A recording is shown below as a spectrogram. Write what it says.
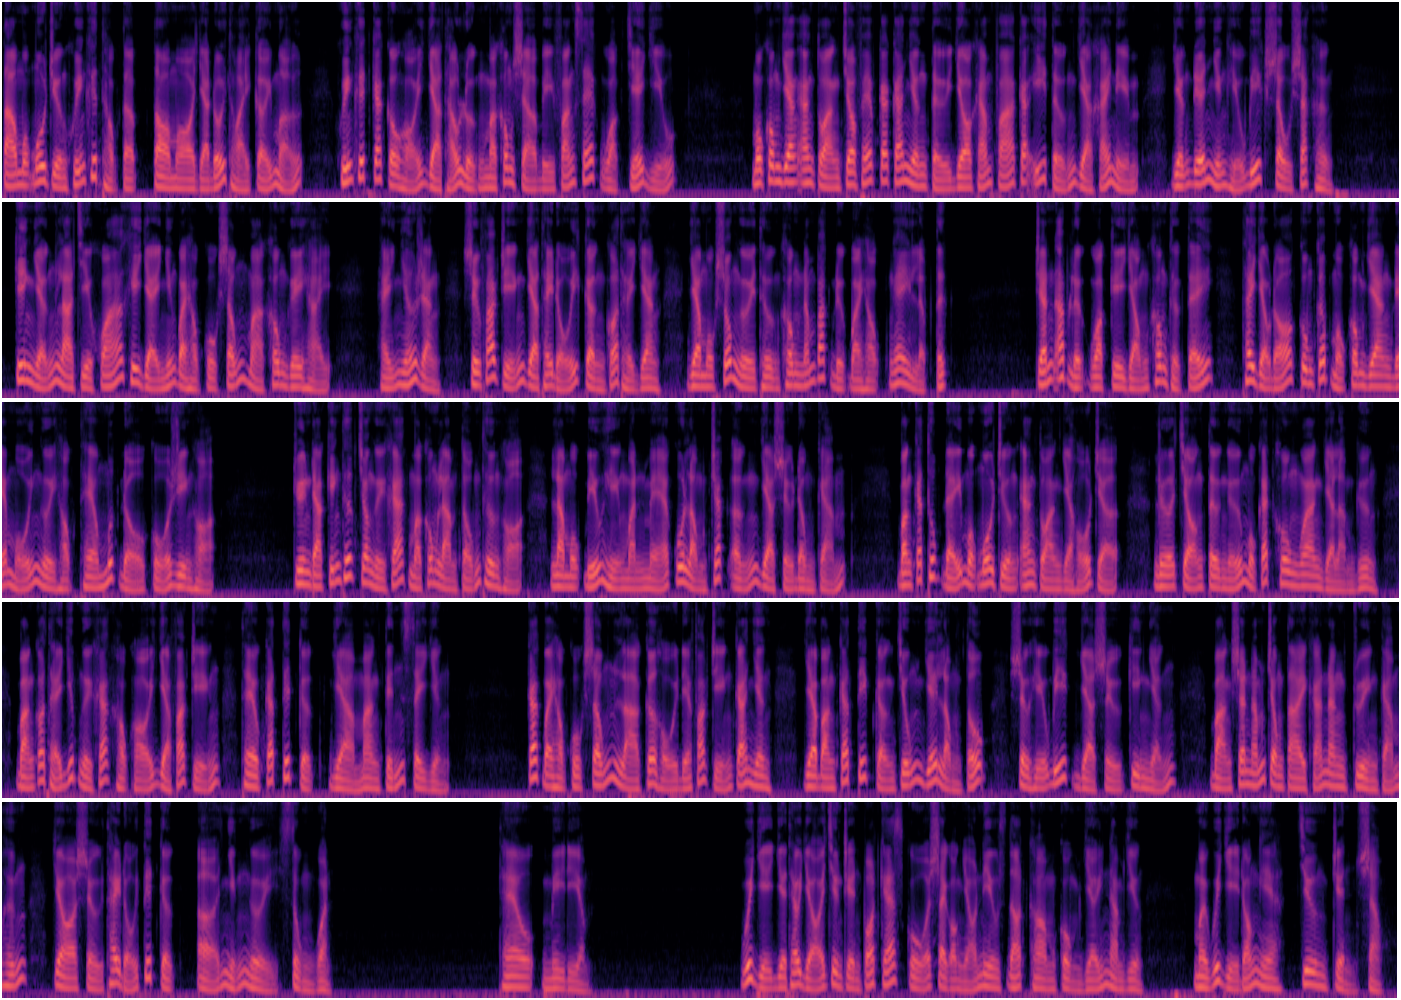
Tạo một môi trường khuyến khích học tập, tò mò và đối thoại cởi mở, khuyến khích các câu hỏi và thảo luận mà không sợ bị phán xét hoặc chế giễu. Một không gian an toàn cho phép các cá nhân tự do khám phá các ý tưởng và khái niệm, dẫn đến những hiểu biết sâu sắc hơn. Kiên nhẫn là chìa khóa khi dạy những bài học cuộc sống mà không gây hại. Hãy nhớ rằng, sự phát triển và thay đổi cần có thời gian và một số người thường không nắm bắt được bài học ngay lập tức. Tránh áp lực hoặc kỳ vọng không thực tế, thay vào đó cung cấp một không gian để mỗi người học theo mức độ của riêng họ. Truyền đạt kiến thức cho người khác mà không làm tổn thương họ là một biểu hiện mạnh mẽ của lòng trắc ẩn và sự đồng cảm. Bằng cách thúc đẩy một môi trường an toàn và hỗ trợ, lựa chọn từ ngữ một cách khôn ngoan và làm gương, bạn có thể giúp người khác học hỏi và phát triển theo cách tích cực và mang tính xây dựng. Các bài học cuộc sống là cơ hội để phát triển cá nhân và bằng cách tiếp cận chúng với lòng tốt, sự hiểu biết và sự kiên nhẫn, bạn sẽ nắm trong tay khả năng truyền cảm hứng cho sự thay đổi tích cực ở những người xung quanh. Theo Medium Quý vị vừa theo dõi chương trình podcast của Sài Gòn Nhỏ News.com cùng với Nam Dương. Mời quý vị đón nghe chương trình sau.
